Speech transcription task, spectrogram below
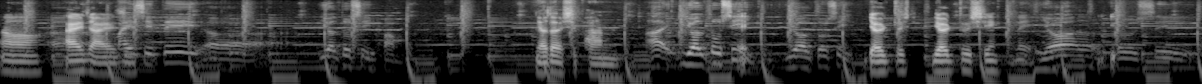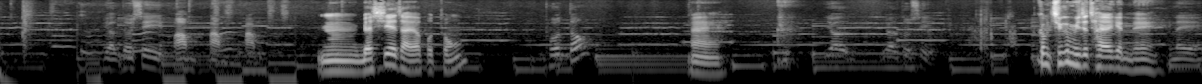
어, Uh, 알지 My 알지. city uh, 12시 밤. 8시 반, 아, 12시. 12시. 12시, 12시. 네, 12시. 12시 밤, 밤, 밤. 음, 몇 시에 자요 보통? 보통 네. 10, 12시. 그럼 지금 이제 자야겠네. 네.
